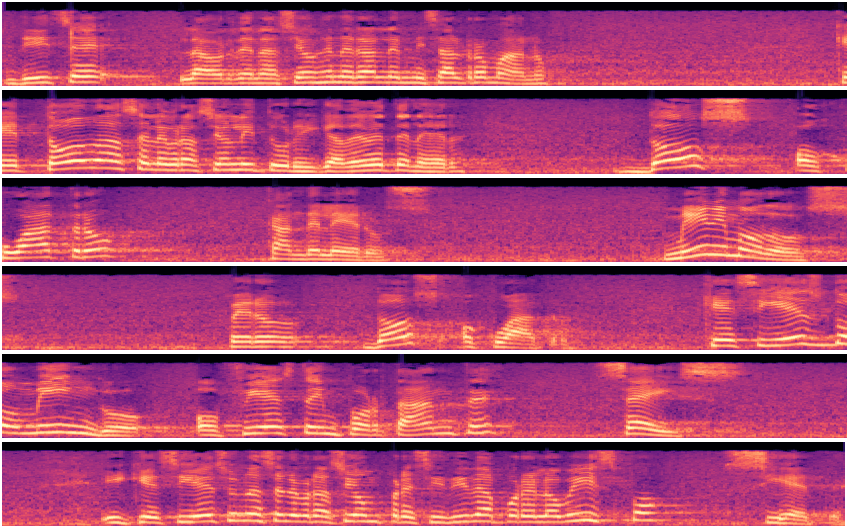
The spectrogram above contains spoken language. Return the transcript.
dice la ordenación general del misal romano, que toda celebración litúrgica debe tener dos o cuatro candeleros, mínimo dos, pero dos o cuatro. Que si es domingo o fiesta importante, seis. Y que si es una celebración presidida por el obispo, siete.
